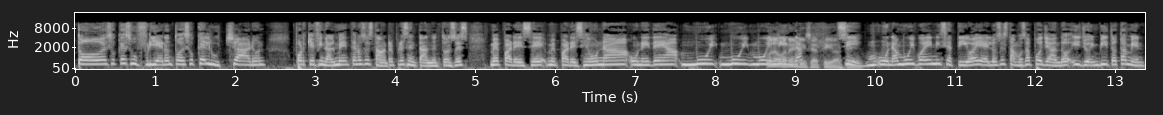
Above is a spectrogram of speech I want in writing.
todo eso que sufrieron, todo eso que lucharon, porque finalmente nos estaban representando. Entonces, me parece, me parece una, una idea muy, muy, muy Una buena linda. iniciativa, sí, sí. una muy buena iniciativa y ahí los estamos apoyando. Y yo invito también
